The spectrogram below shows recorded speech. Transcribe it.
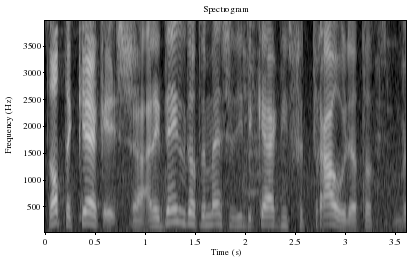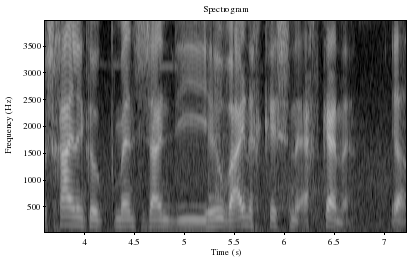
dat de kerk is. Ja, en ik denk ook dat de mensen die de kerk niet vertrouwen, dat dat waarschijnlijk ook mensen zijn die heel weinig christenen echt kennen. Ja.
